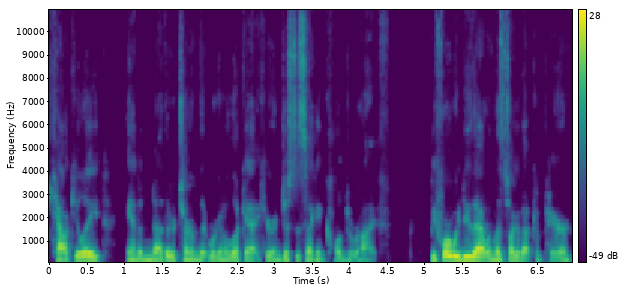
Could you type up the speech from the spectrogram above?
calculate and another term that we're going to look at here in just a second called derive. Before we do that one, let's talk about compare.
